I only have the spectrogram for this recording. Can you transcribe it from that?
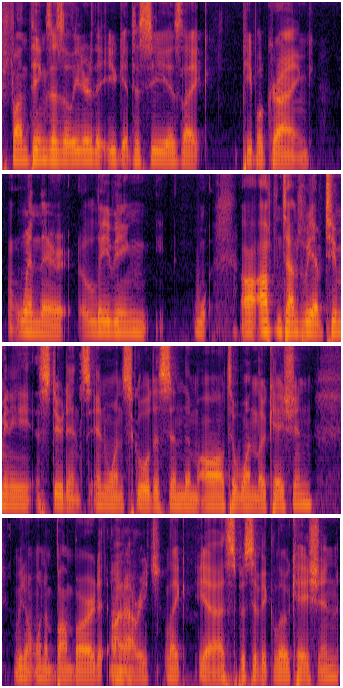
fun things as a leader that you get to see is like people crying when they're leaving oftentimes we have too many students in one school to send them all to one location we don't want to bombard On uh, outreach. like yeah a specific location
